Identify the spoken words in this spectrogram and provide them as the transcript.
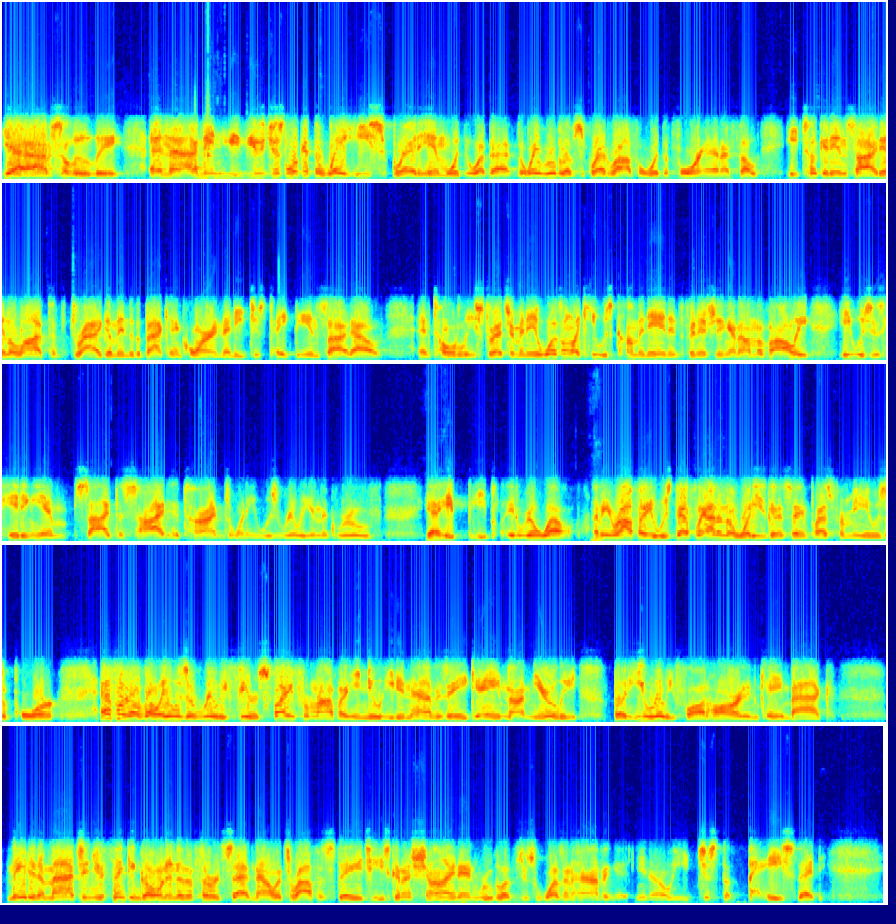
Yeah, absolutely. And uh, I mean, you, you just look at the way he spread him with, with that, the way Rublev spread Rafa with the forehand. I felt he took it inside in a lot to drag him into the backhand corner, and then he'd just take the inside out and totally stretch him. And it wasn't like he was coming in and finishing it on the volley. He was just hitting him side to side at times when he was really in the groove. Yeah, he he played real well. I mean, Rafa, it was definitely. I don't know what he's going to say. Impressed for me, it was a poor effort. Although it was a really fierce fight from Rafa. He knew he didn't have his A game, not nearly, but he really fought hard and came back, made it a match. And you're thinking going into the third set, now it's Rafa's stage. He's going to shine, and Rublev just wasn't having it. You know, he just the pace that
